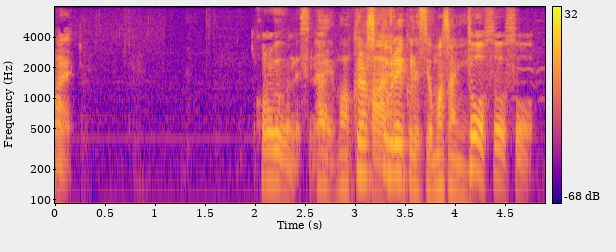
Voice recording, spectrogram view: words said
はい。この部分ですね。はいまあクラシックブレイクですよまさにそうそうそう。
